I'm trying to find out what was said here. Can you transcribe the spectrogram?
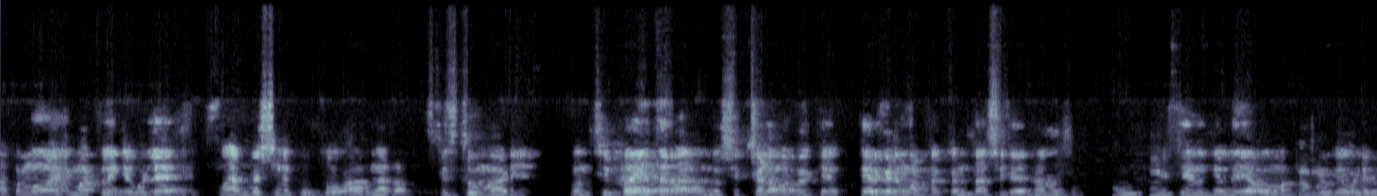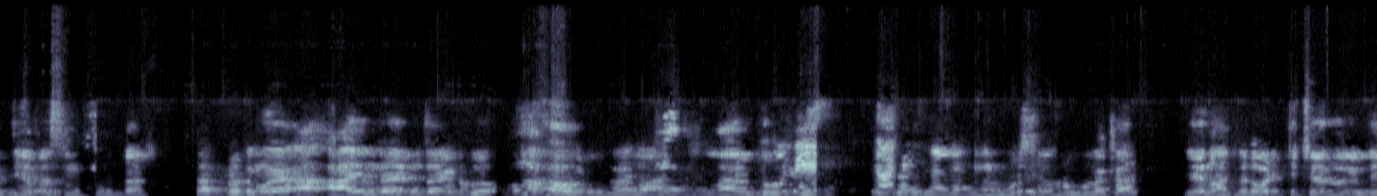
ಪ್ರಥಮವಾಗಿ ಮಕ್ಕಳಿಗೆ ಒಳ್ಳೆ ಮಾರ್ಗದರ್ಶನ ಕೊಟ್ಟು ಅವ್ರನ್ನೆಲ್ಲ ಶಿಸ್ತು ಮಾಡಿ ಒಂದು ಸಿಪಾಯಿ ತರ ಒಂದು ಶಿಕ್ಷಣ ವರ್ಗಕ್ಕೆ ತೇರ್ಗಡೆ ಮಾಡ್ತಕ್ಕಂತ ಅಂಗನವಾಡಿ ಯಾವ ಮಕ್ಕಳುಗಳಿಗೆ ಒಳ್ಳೆ ವಿದ್ಯಾಭ್ಯಾಸ ಕೊಡ್ತಾ ಪ್ರಪ್ರಥಮವಾಗಿ ಆ- ಆಯಿಂದ ಇಂದ ಹಿಡಿದು ಮೂಡಿಸೋದ್ರ ಮೂಲಕ ಏನು ಅಂಗನವಾಡಿ ಟೀಚರ್ ಇಲ್ಲಿ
